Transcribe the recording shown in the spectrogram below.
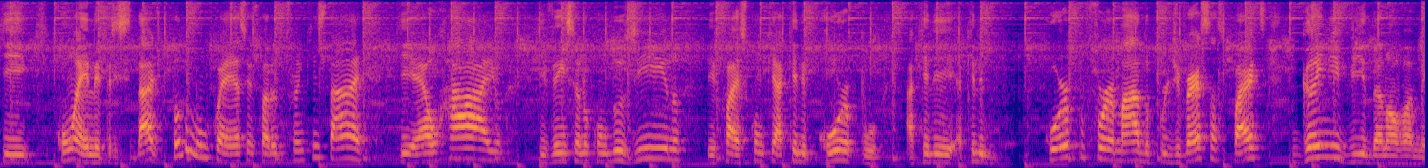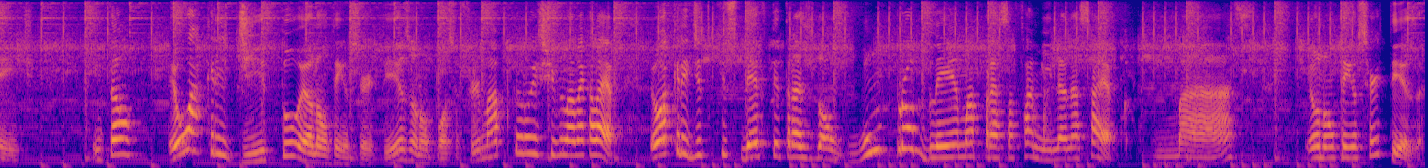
que, que, com a eletricidade, todo mundo conhece a história do Frankenstein, que é o raio que vem sendo conduzindo e faz com que aquele corpo, aquele, aquele corpo formado por diversas partes ganhe vida novamente. Então, eu acredito, eu não tenho certeza, eu não posso afirmar porque eu não estive lá naquela época. Eu acredito que isso deve ter trazido algum problema para essa família nessa época. Mas eu não tenho certeza.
